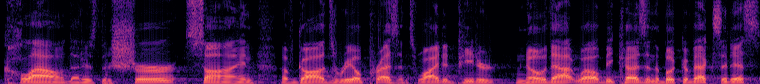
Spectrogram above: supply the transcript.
cloud that is the sure sign of God's real presence. Why did Peter know that? Well, because in the book of Exodus,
